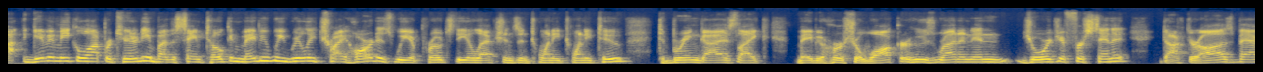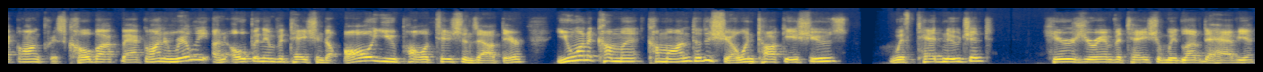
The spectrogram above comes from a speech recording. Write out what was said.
Uh, give him equal opportunity. And by the same token, maybe we really try hard as we approach the elections in 2022 to bring guys like maybe Herschel Walker, who's running in Georgia for Senate, Dr. Oz back on, Chris Kobach back on, and really an open invitation to all you politicians out there. You want to come, uh, come on to the show and talk issues with Ted Nugent? Here's your invitation. We'd love to have you.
